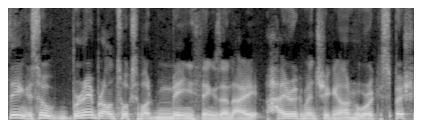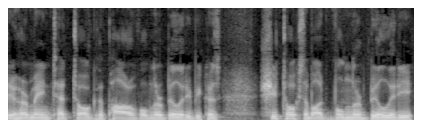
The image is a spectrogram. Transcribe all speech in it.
thing, so Brene Brown talks about many things, and I highly recommend checking out her work, especially her main TED talk, The Power of Vulnerability, because she talks about vulnerability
